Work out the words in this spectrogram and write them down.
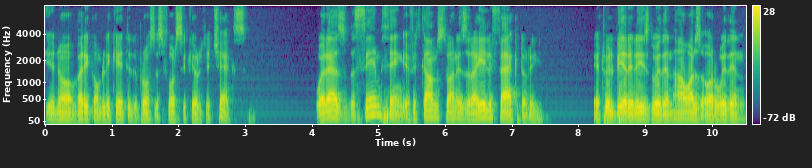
you know, very complicated process for security checks. Whereas the same thing, if it comes to an Israeli factory, it will be released within hours or within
